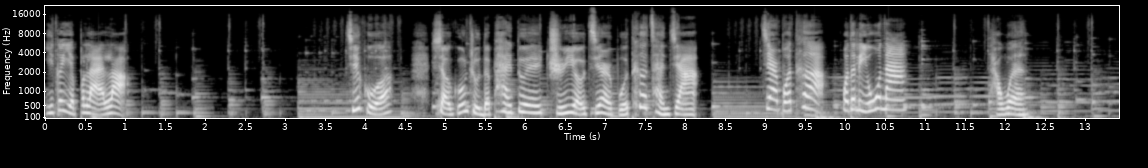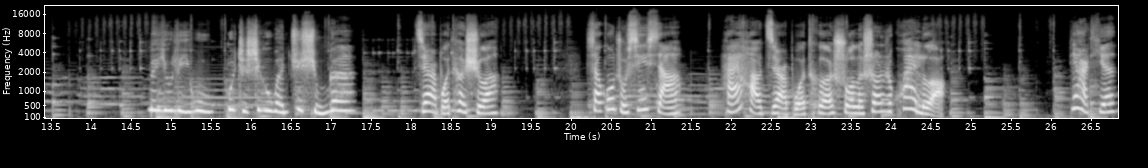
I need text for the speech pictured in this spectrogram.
一个也不来了。结果，小公主的派对只有吉尔伯特参加。吉尔伯特，我的礼物呢？他问。没有礼物，我只是个玩具熊啊。吉尔伯特说。小公主心想：还好吉尔伯特说了生日快乐。第二天，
